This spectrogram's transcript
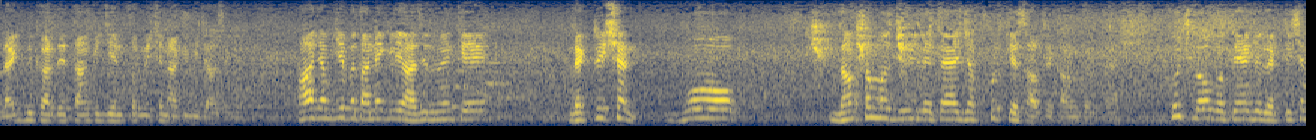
لائک بھی کر دیں تاکہ یہ انفارمیشن آگے بھی جا سکے۔ آج ہم یہ بتانے کے لیے حاضر ہوئے ہیں کہ الیکٹریشین وہ لمسم مزدوری لیتا ہے یا فٹ کے حساب سے کام کرتا ہے؟ کچھ لوگ ہوتے ہیں جو الیکٹریشین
